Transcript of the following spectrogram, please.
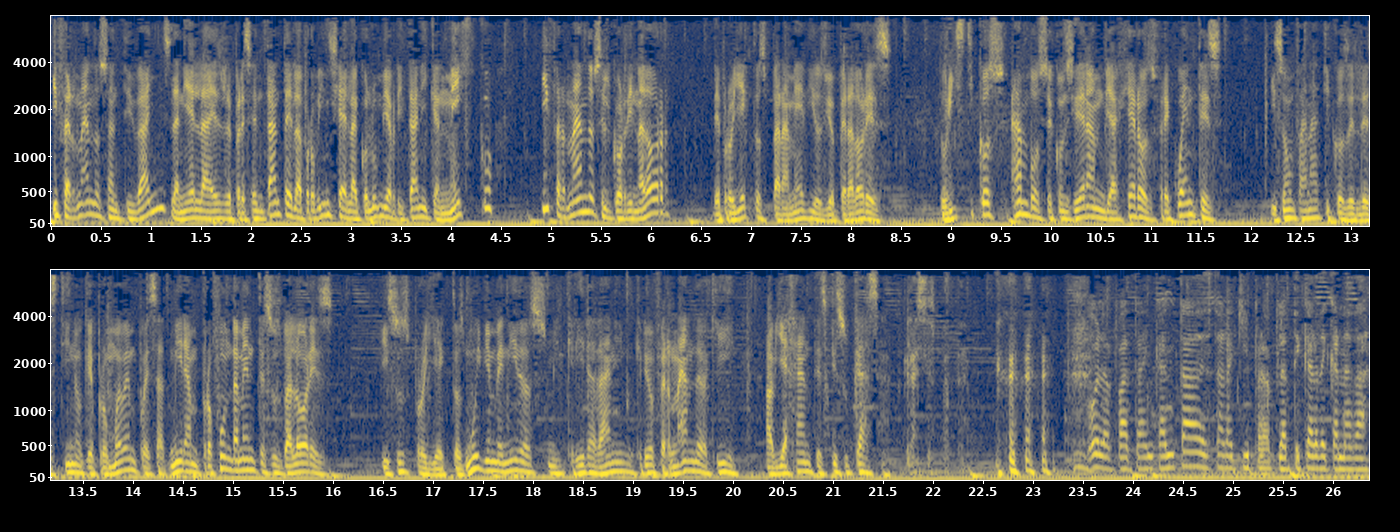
y Fernando Santibáñez. Daniela es representante de la provincia de la Columbia Británica en México y Fernando es el coordinador de proyectos para medios y operadores turísticos. Ambos se consideran viajeros frecuentes y son fanáticos del destino que promueven, pues admiran profundamente sus valores y sus proyectos. Muy bienvenidos, mi querida Dani, mi querido Fernando, aquí a Viajantes, que es su casa. Gracias, Pata. Hola Pata, encantada de estar aquí para platicar de Canadá.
